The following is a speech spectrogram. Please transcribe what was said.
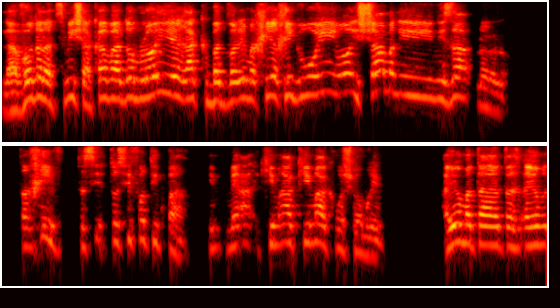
לעבוד על עצמי שהקו האדום לא יהיה רק בדברים הכי הכי גרועים, אוי, שם אני נזהר. לא, לא, לא. תרחיב, תוסיף עוד טיפה, קמעה קמעה, כמו שאומרים. היום, אתה, היום,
